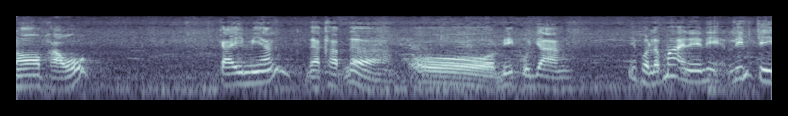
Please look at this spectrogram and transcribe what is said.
นอเผา ไก่เมียงนะครับ เนอะโอ้มีกุยาง นี่ผลไม้เนี่นี่ลิ้นจี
